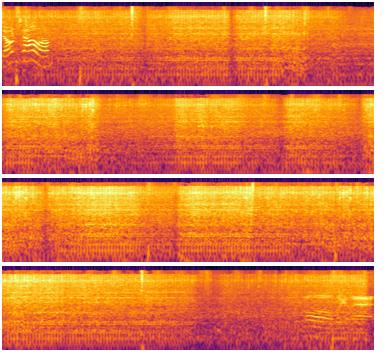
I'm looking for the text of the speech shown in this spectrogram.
Don't tell him. Oh, look at that.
